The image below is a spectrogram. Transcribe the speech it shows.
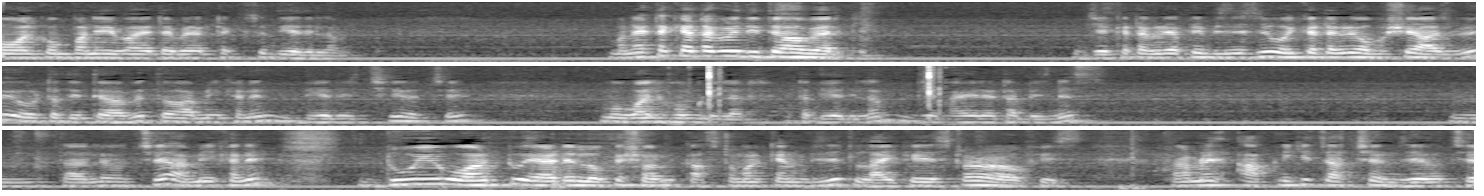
মোবাইল কোম্পানি বা এটা একটা কিছু দিয়ে দিলাম। মানে একটা ক্যাটাগরি দিতে হবে আর কি। যে ক্যাটাগরি আপনি বিজনেস ওই ক্যাটাগরি অবশ্যই আসবে, ওটা দিতে হবে। তো আমি এখানে দিয়ে দিচ্ছি হচ্ছে মোবাইল হোম ডিলার এটা দিয়ে দিলাম, যে ভাইয়ের এটা বিজনেস তাহলে হচ্ছে আমি এখানে do you want to add a location customer can visit like a store or office তার মানে আপনি কি চাচ্ছেন যে হচ্ছে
